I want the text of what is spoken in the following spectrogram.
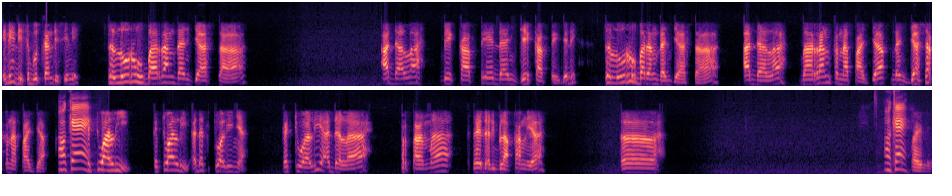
Ini disebutkan di sini seluruh barang dan jasa adalah BKP dan JKP. Jadi seluruh barang dan jasa adalah barang kena pajak dan jasa kena pajak. Oke. Okay. Kecuali, kecuali ada kecualinya. Kecuali adalah pertama saya dari belakang ya. Uh, Oke. Okay. Apa ini?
